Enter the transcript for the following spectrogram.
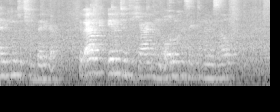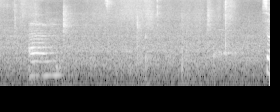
En ik moet het verbergen. Ik heb eigenlijk 21 jaar in een oorlog gezeten met mezelf. Um, zo,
